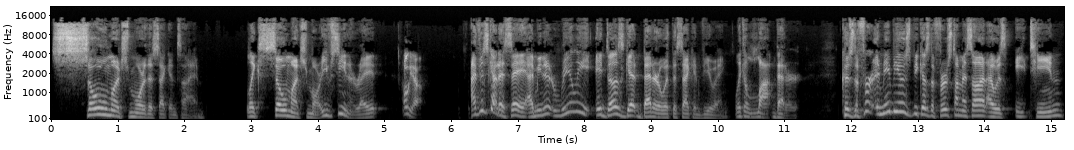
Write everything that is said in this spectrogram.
so much more the second time like so much more you've seen it right oh yeah i've just got to say i mean it really it does get better with the second viewing like a lot better because the first and maybe it was because the first time i saw it i was 18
